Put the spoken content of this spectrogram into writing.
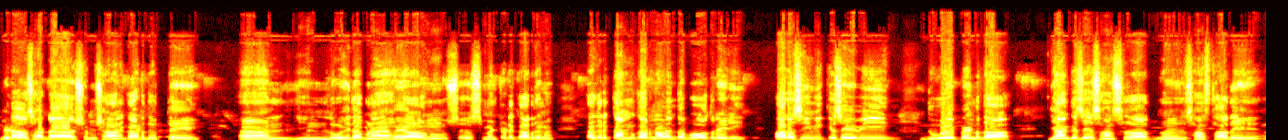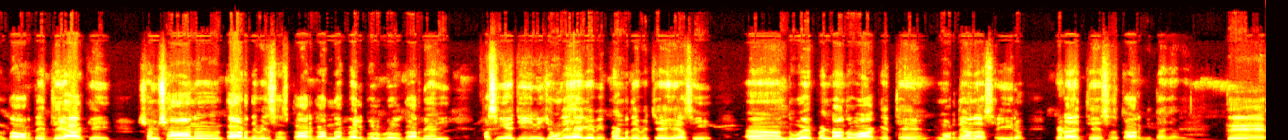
ਜਿਹੜਾ ਸਾਡਾ ਸ਼ਮਸ਼ਾਨ ਘਾਟ ਦੇ ਉੱਤੇ ਲੋਹੇ ਦਾ ਬਣਾਇਆ ਹੋਇਆ, ਉਹਨੂੰ ਸਿਮੈਂਟਡ ਕਰ ਦੇਣਾ। ਅਗਰ ਕੰਮ ਕਰਨ ਵਾਲੇ ਤਾਂ ਬਹੁਤ ਨੇ ਜੀ, ਪਰ ਅਸੀਂ ਵੀ ਕਿਸੇ ਵੀ ਦੂਏ ਪਿੰਡ ਦਾ ਜਾਂ ਕਿਸੇ ਸੰਸਥਾ ਸੰਸਥਾ ਦੇ ਤੌਰ ਤੇ ਇੱਥੇ ਆ ਕੇ ਸ਼ਮਸ਼ਾਨ ਘਾਟ ਦੇ ਵਿੱਚ ਸੰਸਕਾਰ ਕਰਨ ਦਾ ਬਿਲਕੁਲ ਵਿਰੋਧ ਕਰਦੇ ਹਾਂ ਜੀ। ਅਸੀਂ ਇਹ ਚੀਜ਼ ਨਹੀਂ ਚਾਹੁੰਦੇ ਹੈਗੇ ਵੀ ਪਿੰਡ ਦੇ ਵਿੱਚ ਇਹ ਅਸੀਂ ਦੂਏ ਪਿੰਡਾਂ ਤੋਂ ਆ ਕੇ ਇੱਥੇ ਮੁਰਦਿਆਂ ਦਾ ਸਰੀਰ ਜਿਹੜਾ ਇੱਥੇ ਸੰਸਕਾਰ ਕੀਤਾ ਜਾਵੇ। ਤੇ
